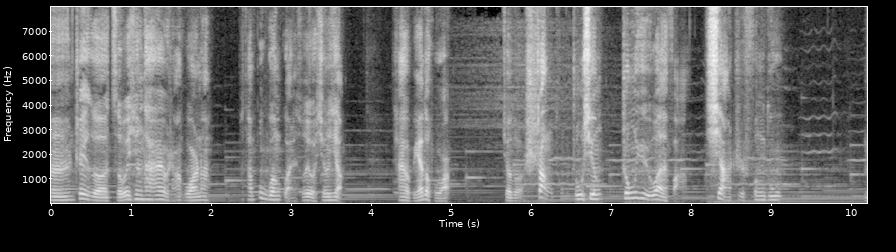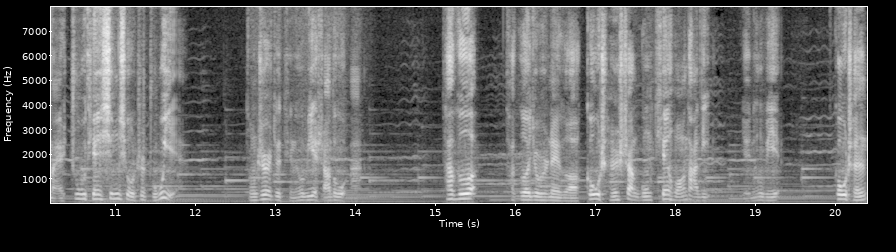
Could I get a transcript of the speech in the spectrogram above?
嗯，这个紫微星它还有啥活呢？它不光管所有星星，它还有别的活，叫做上统诸星，中御万法，下治丰都，乃诸天星宿之主也。总之就挺牛逼，啥都管。他哥，他哥就是那个勾陈上宫天皇大帝，也牛逼。勾陈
